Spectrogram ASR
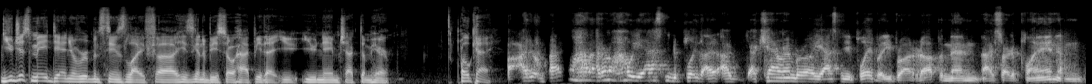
You just made Daniel Rubenstein's life. Uh, he's going to be so happy that you you name checked him here. Okay, I don't, I don't, know how, I don't know how he asked me to play. I, I, I can't remember how he asked me to play, but he brought it up, and then I started playing, and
